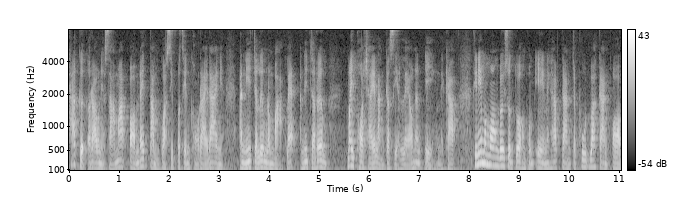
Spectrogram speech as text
ถ้าเกิดเราเนี่ยสามารถออมได้ต่ำกว่า 10%ของรายได้เนี่ยอันนี้จะเริ่มลำบากและอันนี้จะเริ่ม ไม่พอใช้หลังเกษียณแล้วนั่นเองนะครับทีนี้มามองโดยส่วนตัวของผมเองนะครับการจะพูดว่าการออม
